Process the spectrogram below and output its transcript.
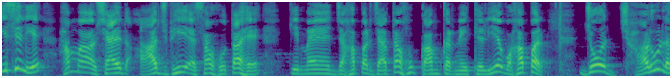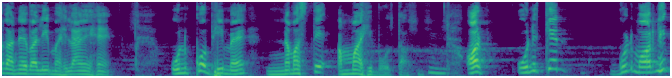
इसीलिए हम शायद आज भी ऐसा होता है कि मैं जहाँ पर जाता हूँ काम करने के लिए वहाँ पर जो झाड़ू लगाने वाली महिलाएँ हैं उनको भी मैं नमस्ते अम्मा ही बोलता हूँ। और उनके गुड मॉर्निंग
